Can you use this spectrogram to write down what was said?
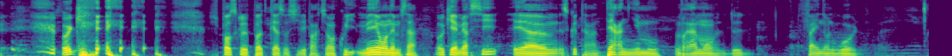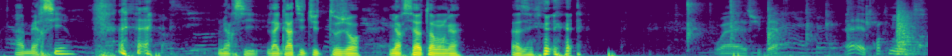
Ok. Je pense que le podcast aussi il est parti en couille, mais on aime ça. Ok, merci. Et euh, est-ce que tu as un dernier mot, vraiment, de final word? Ah, merci. Merci. La gratitude, toujours. Merci à toi, mon gars. Vas-y. ouais, super. Eh, 30 minutes.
